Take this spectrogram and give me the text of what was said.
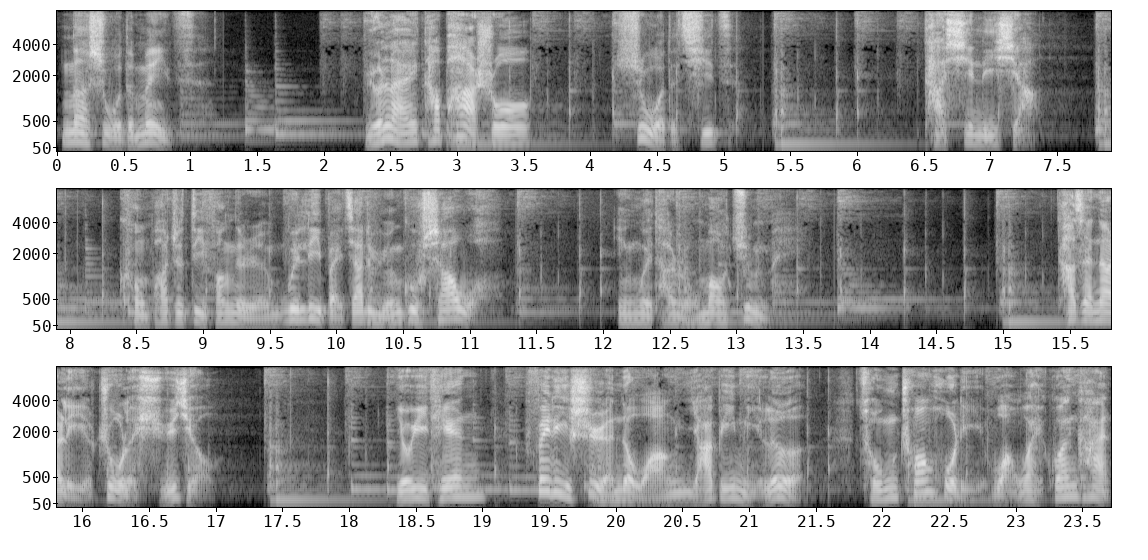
那是我的妹子。原来他怕说，是我的妻子。他心里想，恐怕这地方的人为利百家的缘故杀我，因为他容貌俊美。他在那里住了许久。有一天，非利士人的王亚比米勒从窗户里往外观看，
